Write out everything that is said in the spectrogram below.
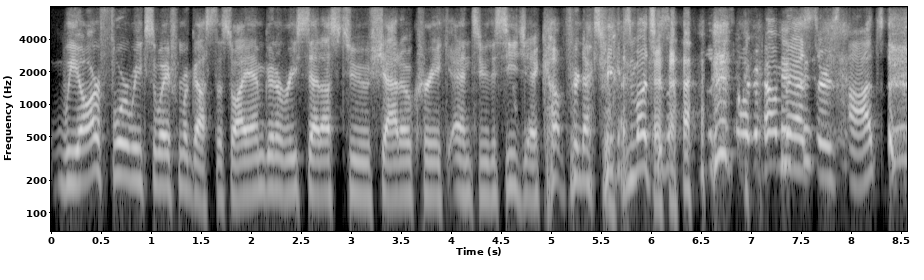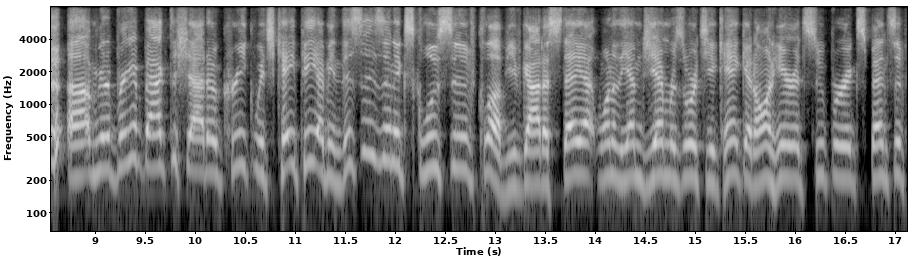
we are four weeks away from Augusta, so I am going to reset us to Shadow Creek and to the CJ Cup for next week. As much as I talk about Masters odds, uh, I'm going to bring it back to Shadow Creek, which KP. I mean, this is an exclusive club. You've got to stay at one of the MGM resorts. You can't get on here; it's super expensive.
